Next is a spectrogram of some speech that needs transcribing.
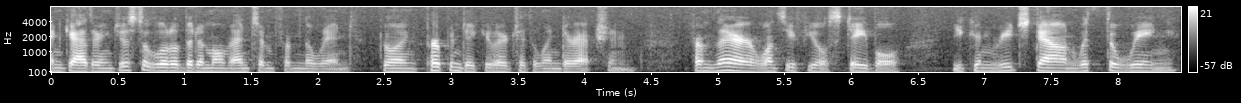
and gathering just a little bit of momentum from the wind, going perpendicular to the wind direction. From there, once you feel stable, you can reach down with the wing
